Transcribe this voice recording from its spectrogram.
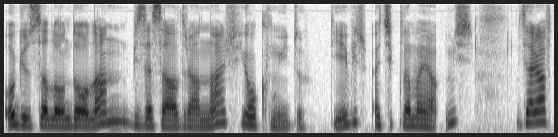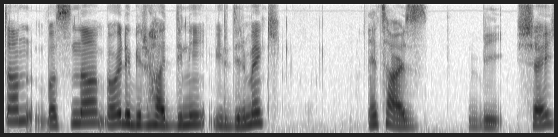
O gün salonda olan bize saldıranlar yok muydu diye bir açıklama yapmış. Bir taraftan basına böyle bir haddini bildirmek ne tarz bir şey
